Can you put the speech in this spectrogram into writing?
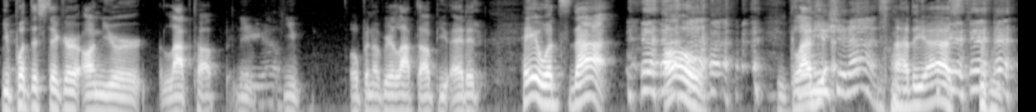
You put the sticker on your laptop. There you, you go. You open up your laptop. You edit. Hey, what's that? oh, glad Funny you, you should ask. Glad you asked.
